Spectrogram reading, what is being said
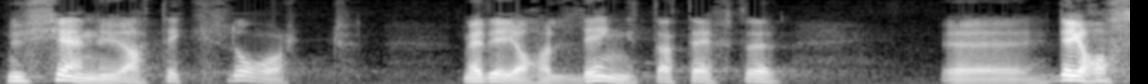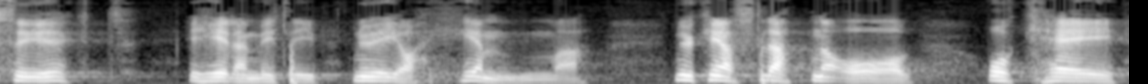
Nu känner jag att det är klart med det jag har längtat efter, eh, det jag har sökt i hela mitt liv. Nu är jag hemma. Nu kan jag slappna av. Okej, okay,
